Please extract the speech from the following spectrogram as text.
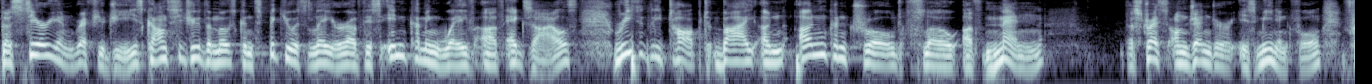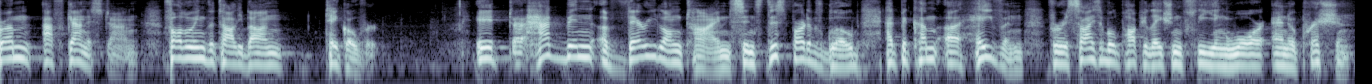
The Syrian refugees constitute the most conspicuous layer of this incoming wave of exiles, recently topped by an uncontrolled flow of men. The stress on gender is meaningful from Afghanistan following the Taliban takeover. It uh, had been a very long time since this part of the globe had become a haven for a sizable population fleeing war and oppression.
